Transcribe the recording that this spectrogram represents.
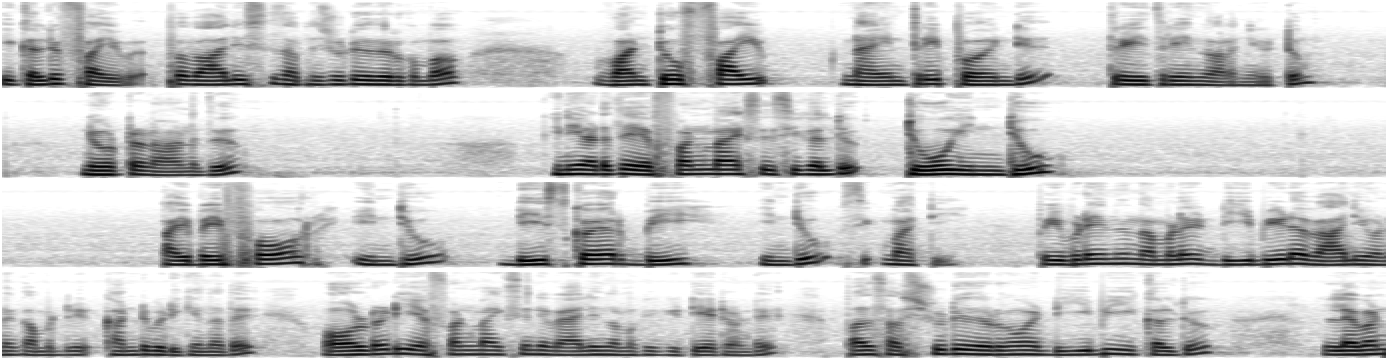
equal to five അപ്പോൾ വാല്യൂസ് സബ്സ്റ്റിറ്റ്യൂട്ട് ചെയ്ത് കൊടുക്കുമ്പോൾ one two five nine three point three three എന്ന് പറഞ്ഞു കിട്ടും. ന്യൂട്ടൺ ആണിത്. ഇനി അടുത്ത F one max is equal two two into pi by four into D square B into sigma T. അപ്പോൾ ഇവിടെ നിന്ന് നമ്മൾ ഡി ബിയുടെ വാല്യൂ ആണ് കമ്പി കണ്ടുപിടിക്കുന്നത്. ഓൾറെഡി എഫ് വൺ മാക്സിന്റെ വാല്യൂ നമുക്ക് കിട്ടിയിട്ടുണ്ട്. അപ്പോൾ അത് സബ്സ്റ്റിറ്റ്യൂട്ട് ചെയ്ത് കൊടുക്കുമ്പോൾ D B equal to eleven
